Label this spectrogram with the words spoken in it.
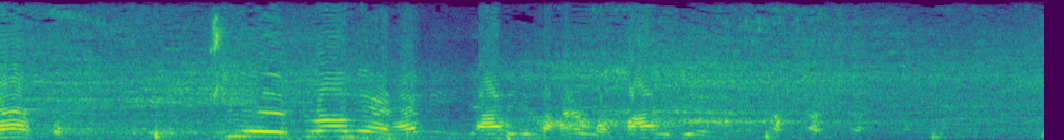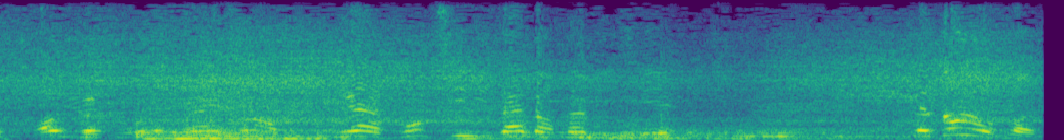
哎，是中央电视台给你压力了，还是我发的电视？好几个球都开上，你看从七比三到三比七，这都有可能。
